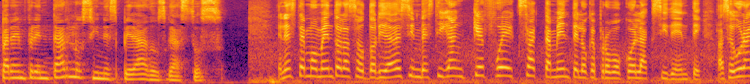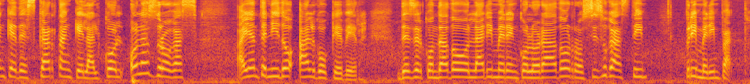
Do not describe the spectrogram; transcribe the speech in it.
para enfrentar los inesperados gastos. En este momento las autoridades investigan qué fue exactamente lo que provocó el accidente. Aseguran que descartan que el alcohol o las drogas hayan tenido algo que ver. Desde el condado Larimer en Colorado, Rosy Sugasti, primer impacto.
